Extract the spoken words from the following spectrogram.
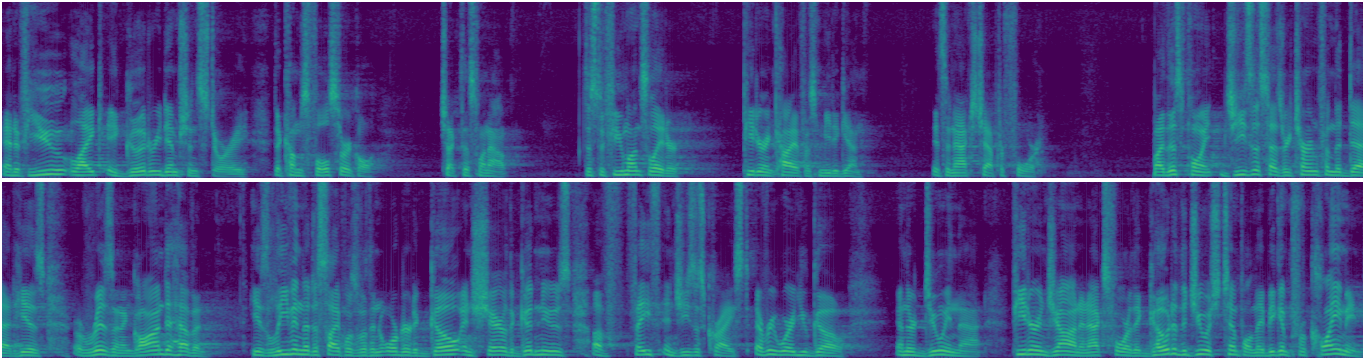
And if you like a good redemption story that comes full circle, check this one out. Just a few months later, Peter and Caiaphas meet again. It's in Acts chapter 4. By this point, Jesus has returned from the dead. He has arisen and gone to heaven. He is leaving the disciples with an order to go and share the good news of faith in Jesus Christ everywhere you go. And they're doing that. Peter and John in Acts 4, they go to the Jewish temple and they begin proclaiming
